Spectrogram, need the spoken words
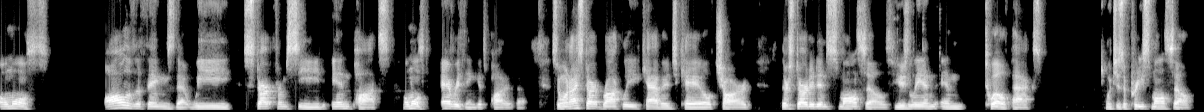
almost all of the things that we start from seed in pots almost everything gets potted up so when I start broccoli, cabbage, kale, chard, they're started in small cells, usually in, in 12 packs, which is a pretty small cell.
